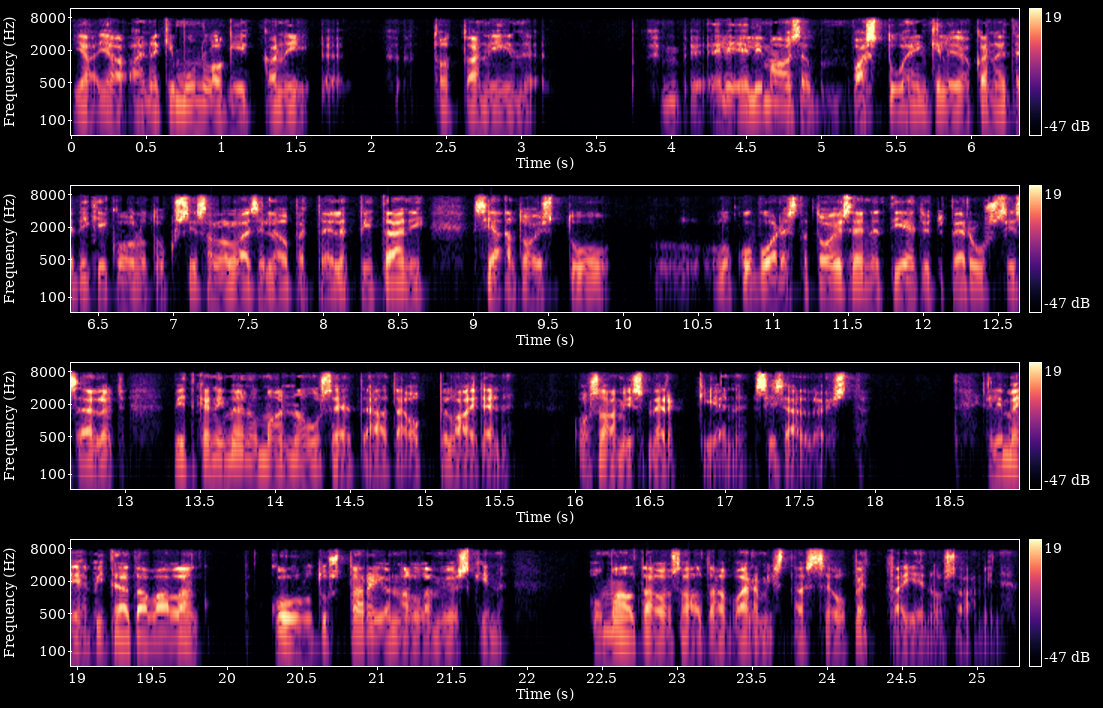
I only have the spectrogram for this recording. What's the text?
ja, ja ainakin mun logiikkani, tota niin, eli, eli mä olen se vastuuhenkilö, joka näitä digikoulutuksia salolaisille opettajille pitää, niin siellä toistuu lukuvuodesta toiseen ne tietyt perussisällöt, mitkä nimenomaan nousee täältä oppilaiden osaamismerkkien sisällöistä. Eli meidän pitää tavallaan koulutustarjonnalla myöskin omalta osaltaan varmistaa se opettajien osaaminen.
